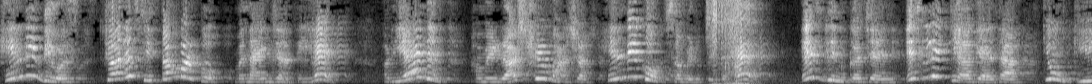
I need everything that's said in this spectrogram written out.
हिंदी दिवस 14 सितंबर को मनाई जाती है, और यह दिन हमें राष्ट्रीय भाषा हिंदी को समर्पित है। इस दिन का चयन इसलिए किया गया था क्योंकि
